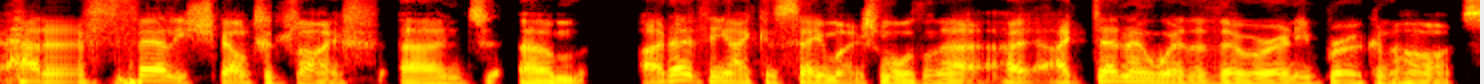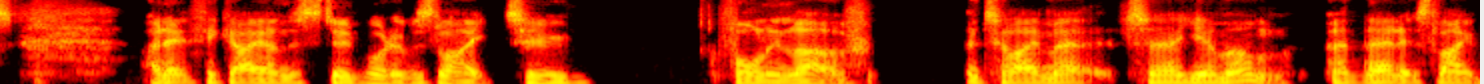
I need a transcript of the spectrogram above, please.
had a fairly sheltered life, and um, I don't think I can say much more than that. I, I don't know whether there were any broken hearts. I don't think I understood what it was like to fall in love until I met uh, your mum, and then it's like,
